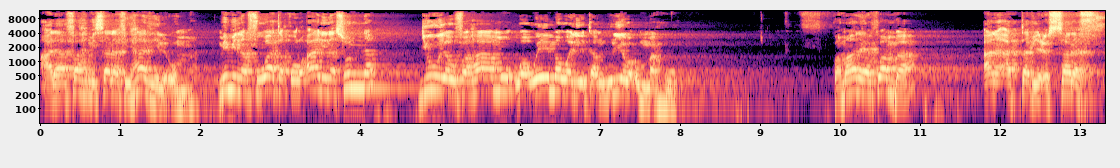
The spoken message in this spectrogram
ala fahmi salafi hadhihi al-umma mimi nafuata Qur'ani na sunna juu ya ufahamu wa wema waliotangulia wa umma huu. Kwa maana ya kwamba ana attabi'u salaf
